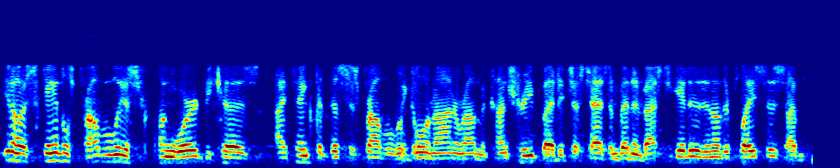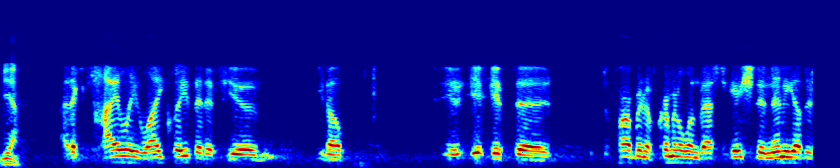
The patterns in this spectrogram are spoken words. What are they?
you know, a scandal's probably a strong word because I think that this is probably going on around the country, but it just hasn't been investigated in other places. I'm, yeah. I think it's highly likely that if you, you know, if, if the Department of Criminal Investigation in any other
